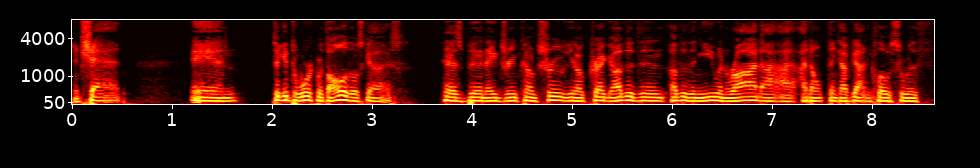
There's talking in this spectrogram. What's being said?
and Chad, and to get to work with all of those guys has been a dream come true. You know, Craig, other than other than you and Rod, I, I don't think I've gotten closer with,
